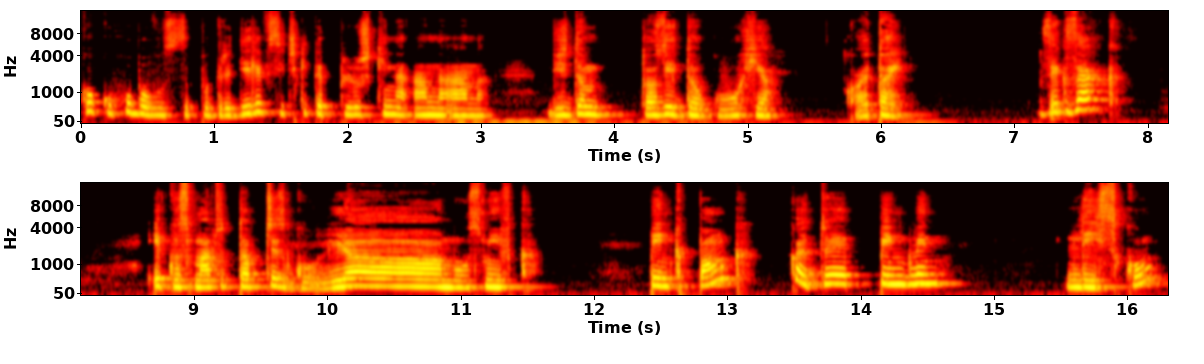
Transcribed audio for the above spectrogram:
Колко хубаво са подредили всичките плюшки на Анна Ана. Виждам този дълголухия. Кой е той? Зигзаг. И космато топче с голяма усмивка. Пинг-понг, който е пингвин. Лиско,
